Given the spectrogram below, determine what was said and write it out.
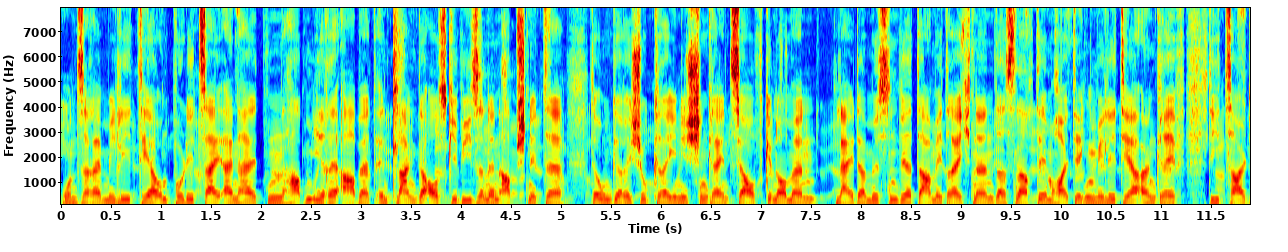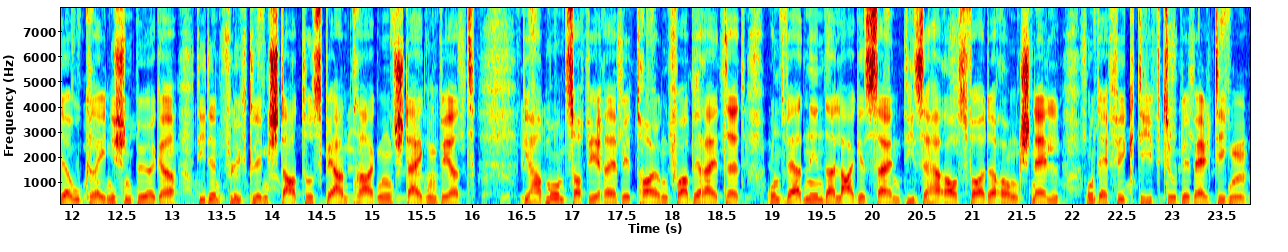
Unsere Militär- und Polizeieinheiten haben ihre Arbeit entlang der ausgewiesenen Abschnitte der ungarisch-ukrainischen Grenze aufgenommen. Leider müssen wir damit rechnen, dass nach dem heutigen Militärangriff die Zahl der ukrainischen Bürger, die den Flüchtlingsstatus beantragen, steigen wird. Wir haben uns auf ihre Betreuung vorbereitet und werden in der Lage sein, diese Herausforderung schnell und effektiv zu bewältigen.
